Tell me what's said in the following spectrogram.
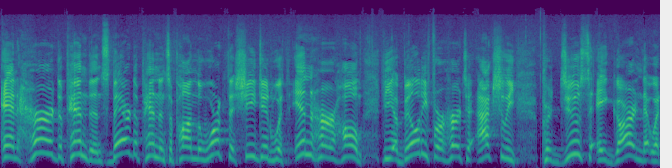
and her dependence, their dependence upon the work that she did within her home, the ability for her to actually produce a garden that would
